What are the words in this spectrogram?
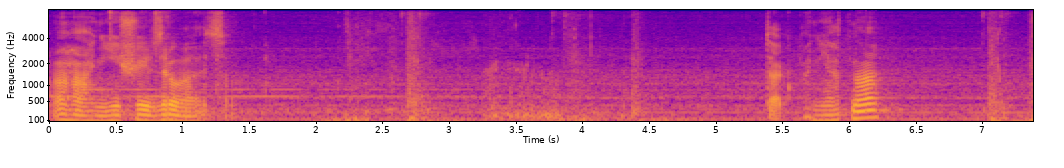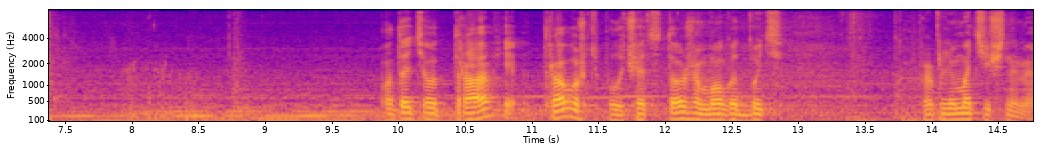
Ага, они еще и взрываются. Так, понятно. Вот эти вот травки, травушки, получается, тоже могут быть проблематичными.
